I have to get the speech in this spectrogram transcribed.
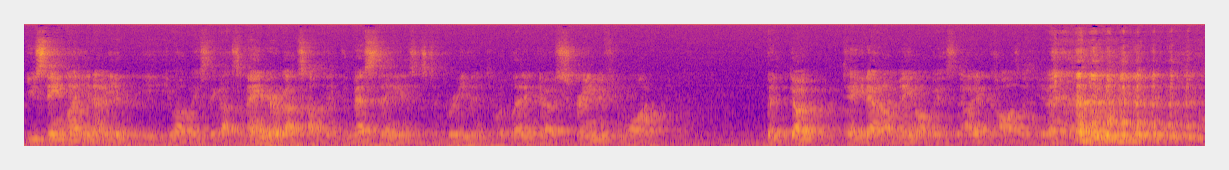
you seem like, you know, you, you obviously got some anger about something. The best thing is, is to breathe into it, let it go, scream if you want, but don't take it out on me, obviously. I didn't cause it, you know.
